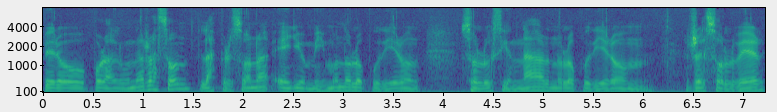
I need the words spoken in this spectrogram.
pero por alguna razón las personas, ellos mismos no lo pudieron solucionar, no lo pudieron resolver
